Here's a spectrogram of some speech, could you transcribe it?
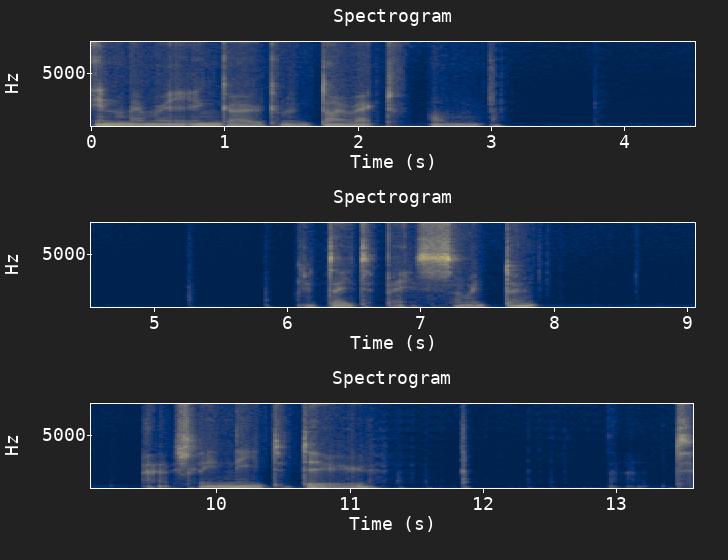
in memory, in Go, coming direct from a database. So I don't actually need to do that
